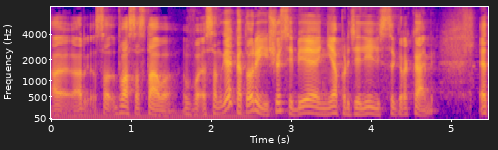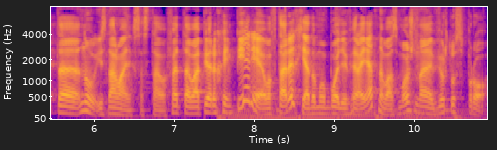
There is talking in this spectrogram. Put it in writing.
а, два состава в СНГ, которые еще себе не определились с игроками. Это, ну, из нормальных составов. Это, во-первых, Империя, во-вторых, я думаю, более вероятно, возможно, Virtus.pro.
